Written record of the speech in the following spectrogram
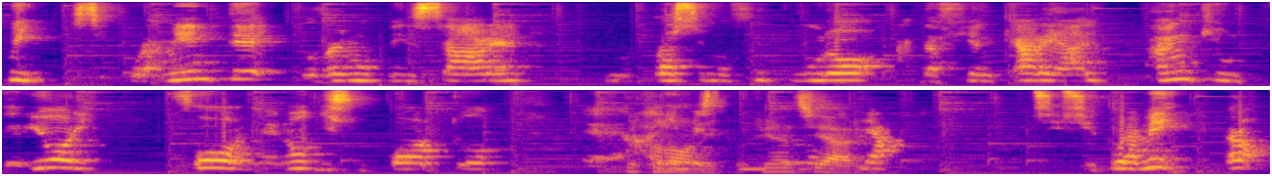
Qui sicuramente dovremo pensare in un prossimo futuro ad affiancare anche ulteriori forme no, di supporto eh, economico, finanziario. Sì, sicuramente, però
